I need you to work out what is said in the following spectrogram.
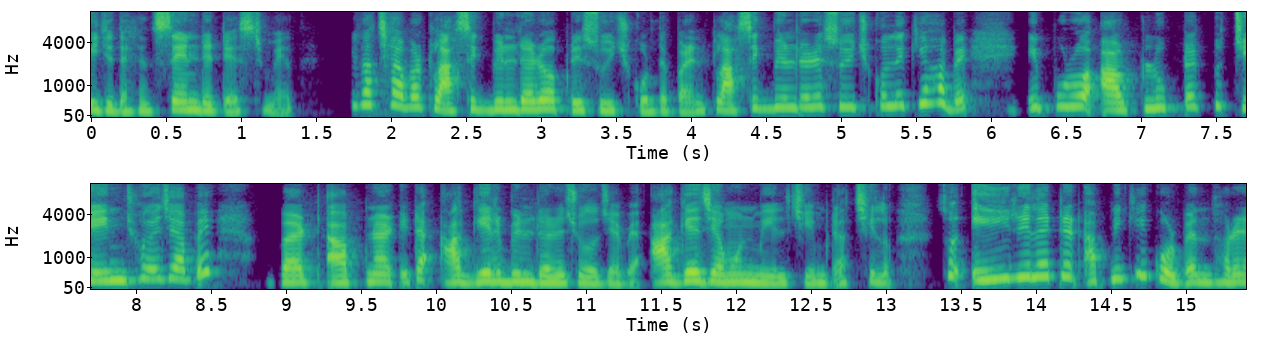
এই যে দেখেন সেন্ড টেস্ট মেল ঠিক আছে? আবার ক্লাসিক বিল্ডারেও আপনি সুইচ করতে পারেন। ক্লাসিক বিল্ডারে সুইচ করলে কি হবে? এই পুরো আউটলুকটা একটু চেঞ্জ হয়ে যাবে। বাট আপনার এটা আগের বিল্ডারে চলে যাবে। আগে যেমন মেইলচিমটা ছিল। সো এই রিলেটেড আপনি কি করবেন? ধরেন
